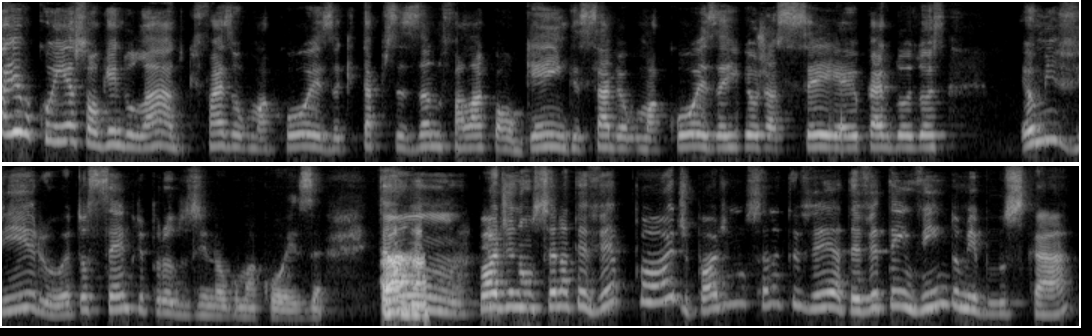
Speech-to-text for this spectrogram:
Aí eu conheço alguém do lado que faz alguma coisa, que está precisando falar com alguém, que sabe alguma coisa, e eu já sei, aí eu pego dois, dois. Eu me viro, eu estou sempre produzindo alguma coisa. Então, uhum. pode não ser na TV? Pode, pode não ser na TV. A TV tem vindo me buscar,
